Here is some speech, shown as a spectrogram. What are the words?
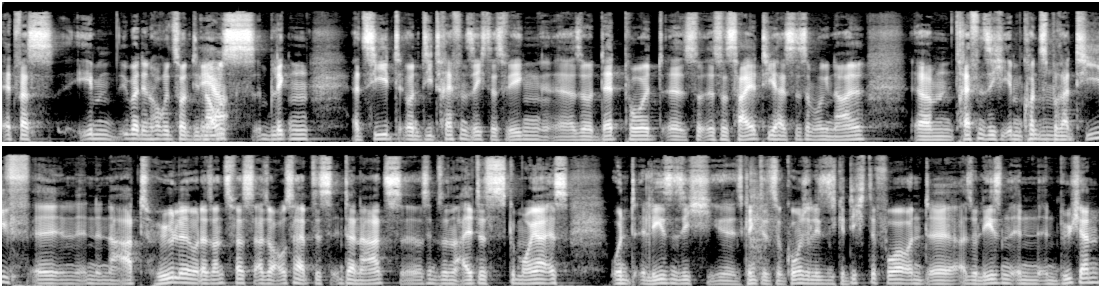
etwas eben über den Horizont Ja. hinausblicken erzieht und die treffen sich deswegen, also Dead Poet äh, So- Society heißt es im Original, ähm, treffen sich eben konspirativ äh, in, in einer Art Höhle oder sonst was, also außerhalb des Internats, äh, was eben so ein altes Gemäuer ist und lesen sich, äh, es klingt jetzt so komisch, lesen sich Gedichte vor und äh, also lesen in, in Büchern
